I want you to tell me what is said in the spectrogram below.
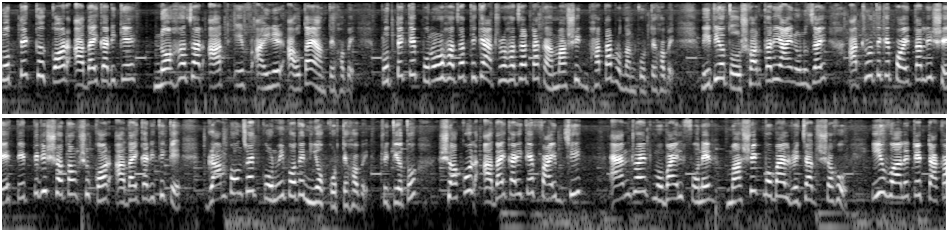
প্রত্যেক কর আদায়কারীকে ন হাজার আট এফ আইনের আওতায় আনতে হবে। প্রত্যেককে পনেরো হাজার থেকে আঠেরো হাজার টাকা মাসিক ভাতা প্রদান করতে হবে। দ্বিতীয়ত, সরকারি আইন অনুযায়ী আঠেরো থেকে পঁয়তাল্লিশে তেত্রিশ শতাংশ কর আদায়কারী থেকে গ্রাম পঞ্চায়েত কর্মী পদে নিয়োগ করতে হবে। তৃতীয়ত, সকল আদায়কারীকে ফাইভ জি অ্যান্ড্রয়েড মোবাইল ফোনের মাসিক মোবাইল রিচার্জ সহ ই ওয়ালেটের টাকা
